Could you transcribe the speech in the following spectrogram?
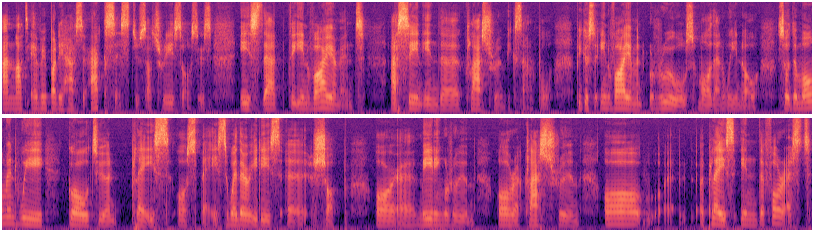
and not everybody has access to such resources is that the environment as seen in the classroom example because the environment rules more than we know. So the moment we go to a place or space whether it is a shop or a meeting room or a classroom or a place in the forest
